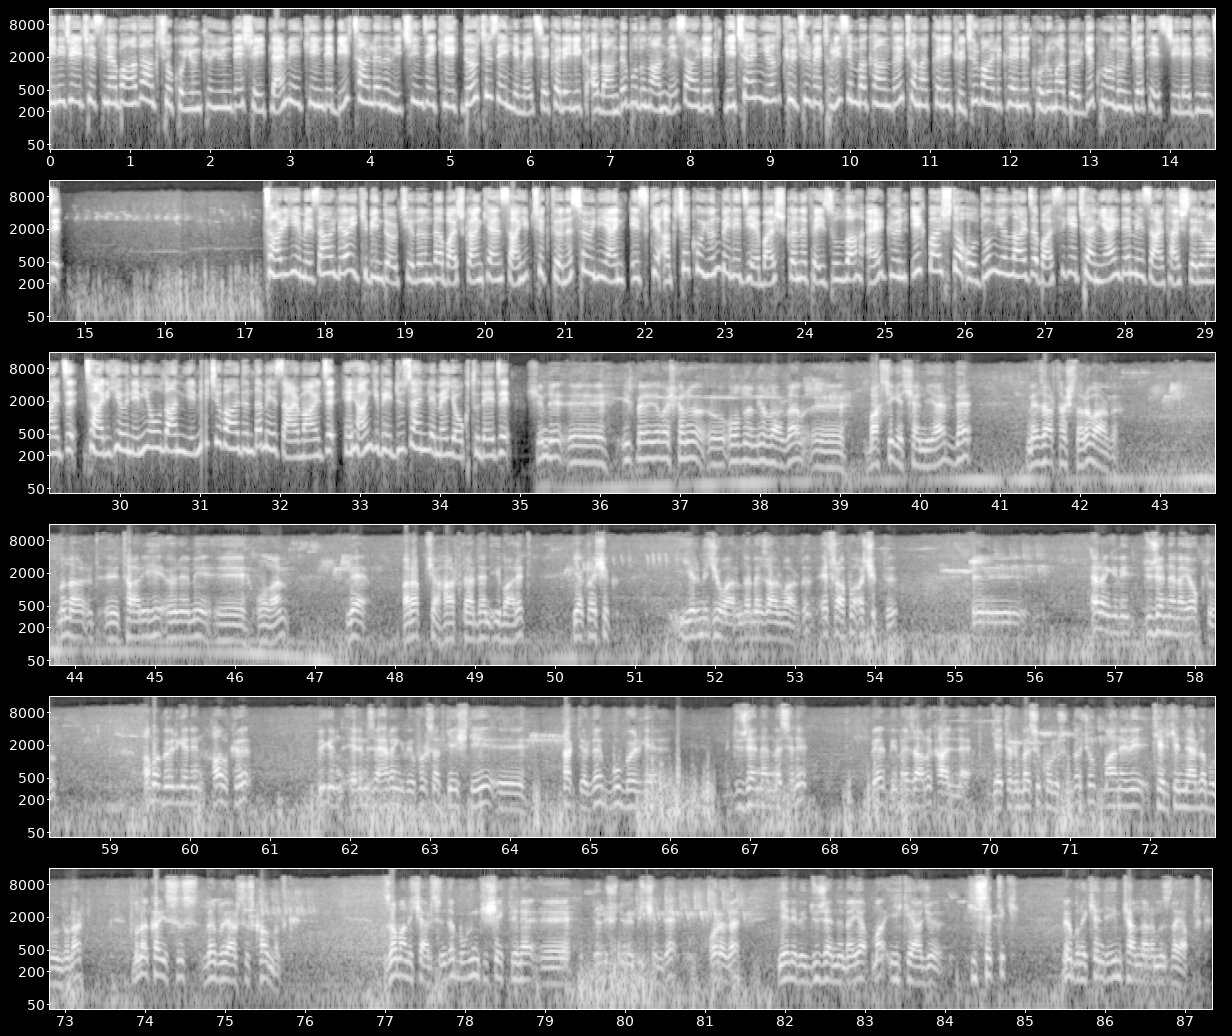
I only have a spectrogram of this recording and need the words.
Yenice ilçesine bağlı Akçakoyun köyünde şehitler mevkiinde bir tarlanın içindeki 450 metrekarelik alanda bulunan mezarlık geçen yıl Kültür ve Turizm Bakanlığı Çanakkale Kültür Varlıklarını Koruma Bölge Kurulunca tescil edildi. Tarihi mezarlığa 2004 yılında başkanken sahip çıktığını söyleyen eski Akçakoyun Belediye Başkanı Feyzullah Ergün, ilk başta olduğum yıllarda bahsi geçen yerde mezar taşları vardı. Tarihi önemi olan 20 civarında mezar vardı. Herhangi bir düzenleme yoktu dedi. Şimdi e, ilk belediye başkanı e, olduğum yıllarda e, bahsi geçen yerde mezar taşları vardı. Bunlar e, tarihi önemi e, olan ve Arapça harflerden ibaret yaklaşık 20 civarında mezar vardı. Etrafı açıktı. E, herhangi bir düzenleme yoktu. Ama bölgenin halkı bir gün elimize herhangi bir fırsat geçtiği e, takdirde bu bölgenin düzenlenmesini ve bir mezarlık haline getirilmesi konusunda çok manevi telkinlerde bulundular. Buna kayıtsız ve duyarsız kalmadık. Zaman içerisinde bugünkü şekline e, dönüştüğü biçimde orada yeni bir düzenleme yapma ihtiyacı hissettik ve bunu kendi imkanlarımızla yaptık.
